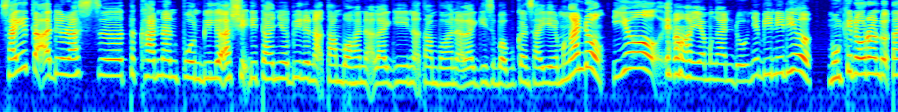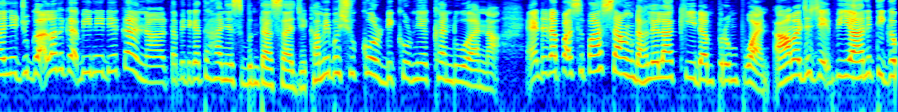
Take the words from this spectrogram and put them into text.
Saya tak ada rasa tekanan pun bila asyik ditanya bila nak tambah anak lagi, nak tambah anak lagi sebab bukan saya yang mengandung. Yo, yang mengandungnya bini dia. Mungkin orang dok tanya jugalah dekat bini dia kan. Uh, tapi dia kata hanya sebentar saja. Kami bersyukur dikurniakan dua anak. And dia dapat sepasang dah lelaki dan perempuan. Ah macam Cik Pia ni tiga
